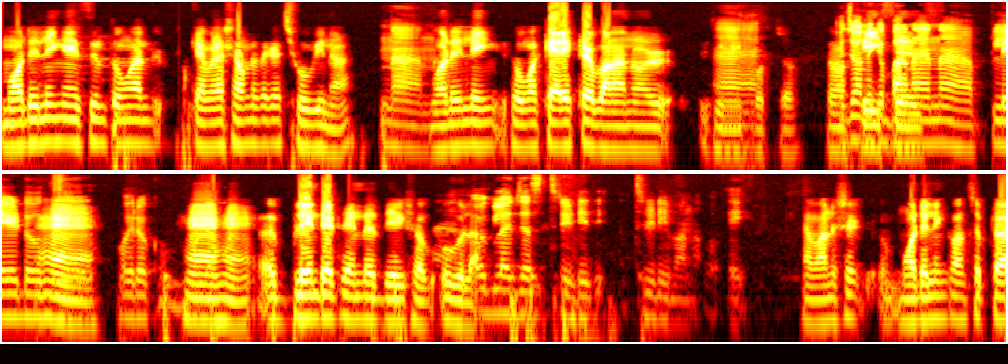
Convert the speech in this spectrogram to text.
মডেলিং এসিন তোমার ক্যামেরার সামনে থাকা ছবি না। না মডেলিং তোমার ক্যারেক্টার বানানোর হ্যাঁ। জিনিসপত্র বানায় না প্লে হ্যাঁ। ওইরকম। হ্যাঁ হ্যাঁ ওই ব্লেন্ডার টেন্ডার দিয়ে সব হ্যাঁ, ওগুলা। Just three D three D বানাবো এই। মানুষের মডেলিং কনসেপ্টটা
